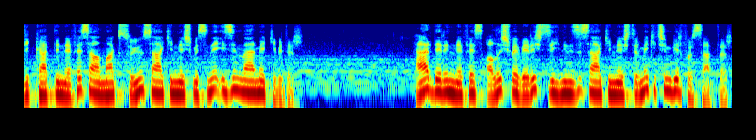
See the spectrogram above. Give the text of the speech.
Dikkatli nefes almak suyun sakinleşmesine izin vermek gibidir. Her derin nefes alış ve veriş zihninizi sakinleştirmek için bir fırsattır.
